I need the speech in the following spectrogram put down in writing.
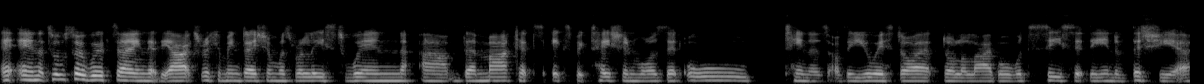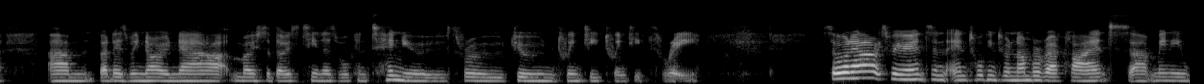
And it's also worth saying that the ARRC's recommendation was released when uh, the market's expectation was that all tenors of the US dollar LIBOR would cease at the end of this year. Um, but as we know now, most of those tenors will continue through June 2023. So in our experience and, and talking to a number of our clients, uh, many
